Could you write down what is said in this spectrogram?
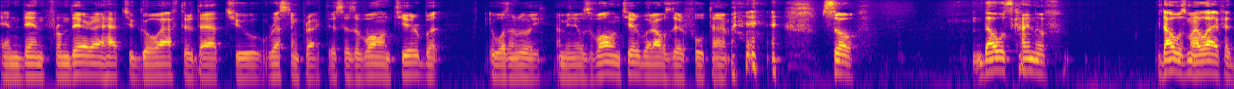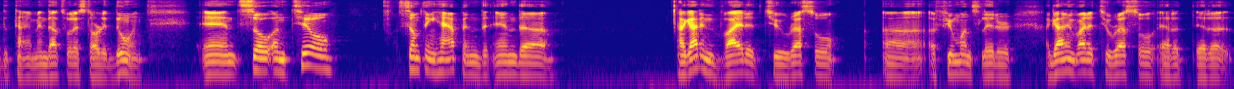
And then from there, I had to go after that to wrestling practice as a volunteer, but it wasn't really, I mean, it was a volunteer, but I was there full time. so that was kind of, that was my life at the time, and that's what I started doing. And so until something happened, and uh, I got invited to wrestle uh, a few months later, I got invited to wrestle at a at a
